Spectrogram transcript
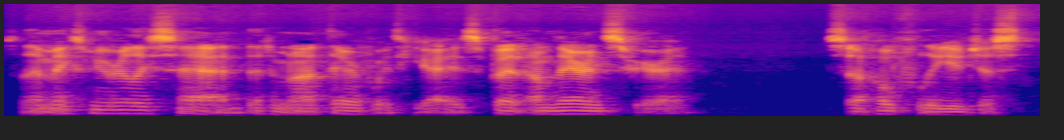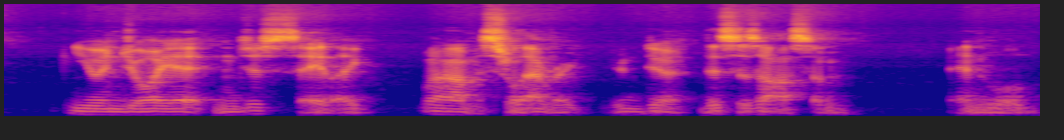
So that makes me really sad that I'm not there with you guys, but I'm there in spirit. So hopefully you just you enjoy it and just say like, "Wow, Mr. Laverick, you're doing this is awesome," and we'll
